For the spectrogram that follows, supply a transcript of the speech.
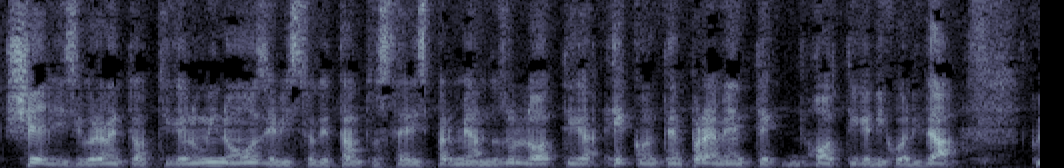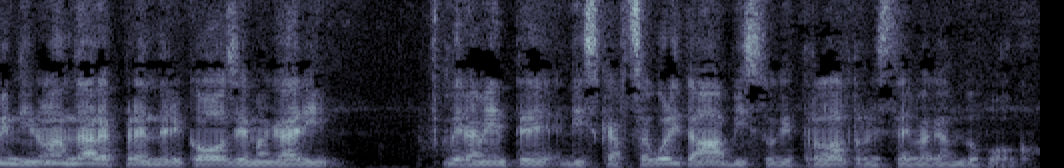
scegli sicuramente ottiche luminose visto che tanto stai risparmiando sull'ottica e contemporaneamente ottiche di qualità. Quindi non andare a prendere cose magari veramente di scarsa qualità visto che tra l'altro ne stai pagando poco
